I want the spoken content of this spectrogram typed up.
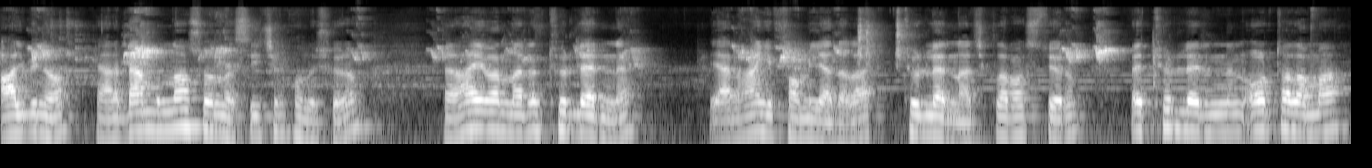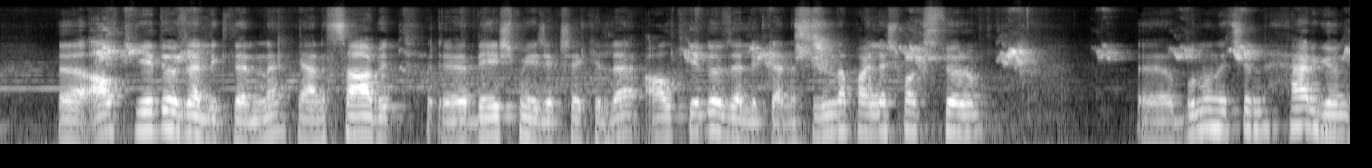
albino. Yani ben bundan sonrası için konuşuyorum. E, hayvanların türlerini yani hangi familyadalar türlerini açıklamak istiyorum. Ve türlerinin ortalama e, 6-7 özelliklerini yani sabit e, değişmeyecek şekilde 6-7 özelliklerini sizinle paylaşmak istiyorum. Ee, Bunun için her gün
